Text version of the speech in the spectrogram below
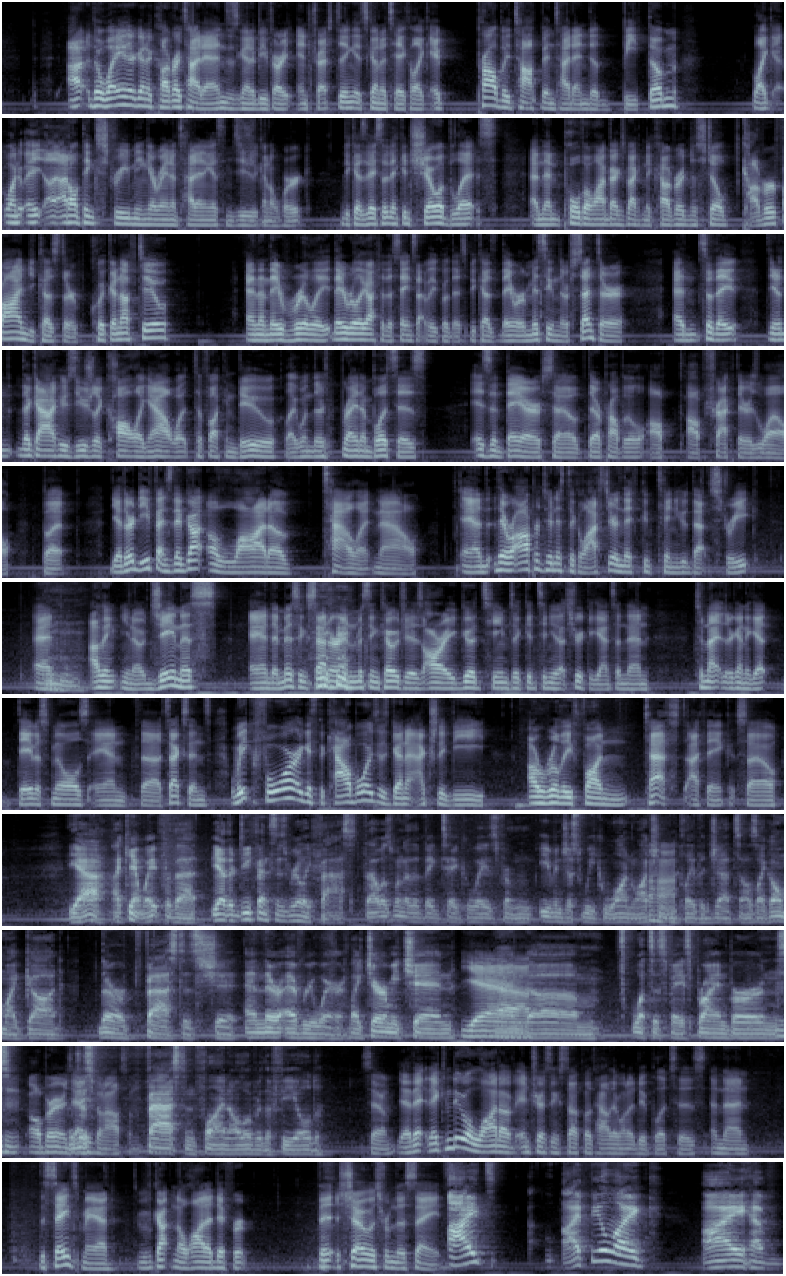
I, the way they're going to cover tight ends is going to be very interesting. It's going to take like a probably top end tight end to beat them. Like when I I don't think streaming a random tight end against them is usually going to work because they said they can show a blitz and then pull the linebackers back into coverage and still cover fine because they're quick enough to. And then they really they really got to the Saints that week with this because they were missing their center, and so they you know the guy who's usually calling out what to fucking do like when there's random blitzes isn't there, so they're probably off off track there as well. But yeah, their defense they've got a lot of talent now, and they were opportunistic last year, and they've continued that streak. And mm-hmm. I think you know Jameis and a missing center and missing coaches are a good team to continue that streak against. And then tonight they're going to get Davis Mills and the Texans. Week four against the Cowboys is going to actually be a really fun test, I think. So Yeah, I can't wait for that. Yeah, their defense is really fast. That was one of the big takeaways from even just week one watching Uh-huh. them play the Jets. I was like, oh my god, they're fast as shit, and they're everywhere. Like Jeremy Chinn, Yeah. and um, what's his face, Brian Burns. oh, Burns, yeah, They're he's just been awesome. fast and flying all over the field. So yeah, they, they can do a lot of interesting stuff with how they want to do blitzes. And then the Saints, man, we've gotten a lot of different shows from the Saints. I I feel like I have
